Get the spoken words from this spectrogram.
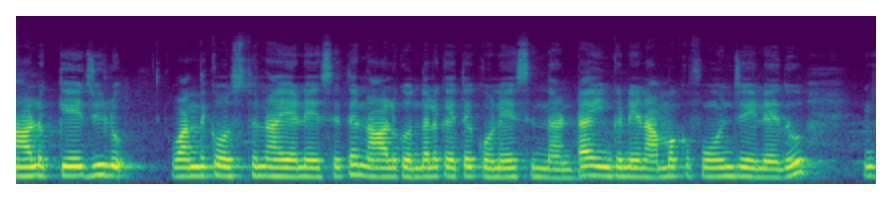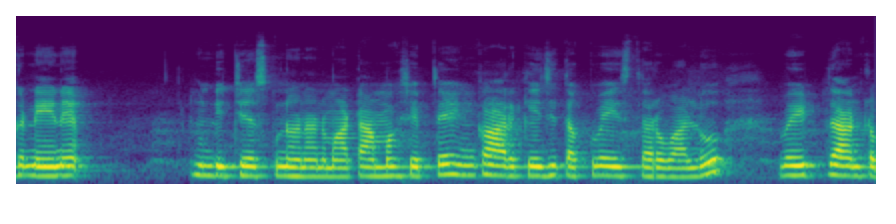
నాలుగు కేజీలు వందకి వస్తున్నాయి అనేసి అయితే నాలుగు వందలకైతే కొనేసిందంట. ఇంక నేను అమ్మకు ఫోన్ చేయలేదు. ఇంకా నేనే ఉండి చేసుకున్నాను అనమాట అమ్మకు చెప్తే ఇంకా అర కేజీ తక్కువే ఇస్తారు వాళ్ళు. వెయిట్ దాంట్లో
